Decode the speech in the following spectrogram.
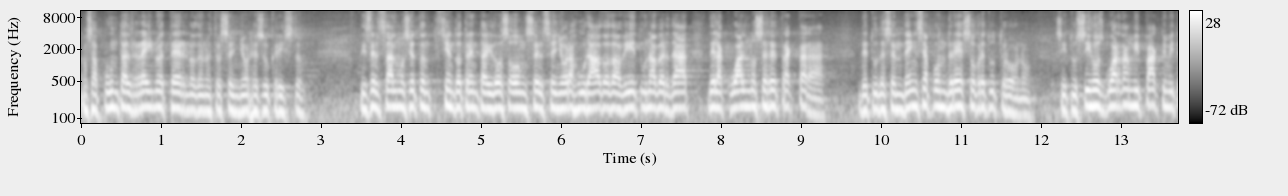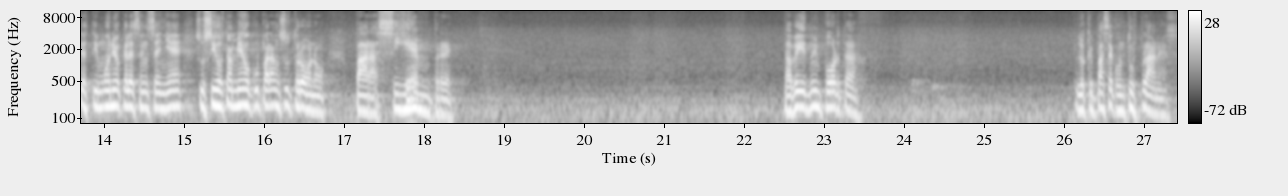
nos apunta al reino eterno de nuestro Señor Jesucristo. Dice el Salmo 132, 11, el Señor ha jurado a David una verdad de la cual no se retractará. De tu descendencia pondré sobre tu trono. Si tus hijos guardan mi pacto y mi testimonio que les enseñé, sus hijos también ocuparán su trono para siempre. David, no importa lo que pase con tus planes.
